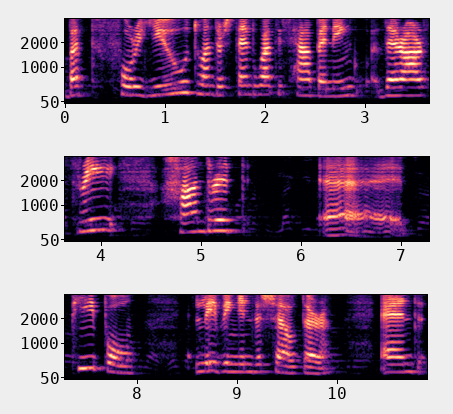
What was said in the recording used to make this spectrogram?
But for you to understand what is happening, there are 300 uh, people living in the shelter. And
